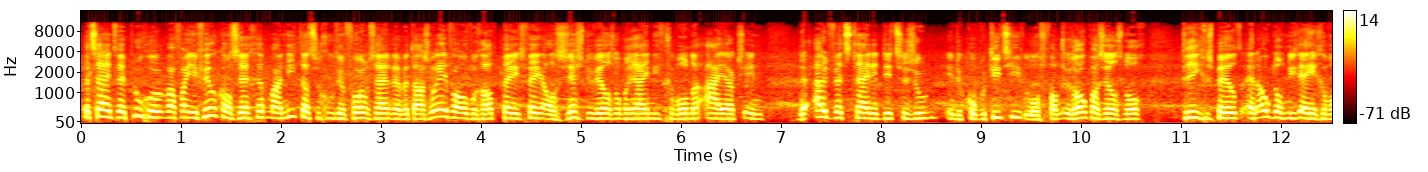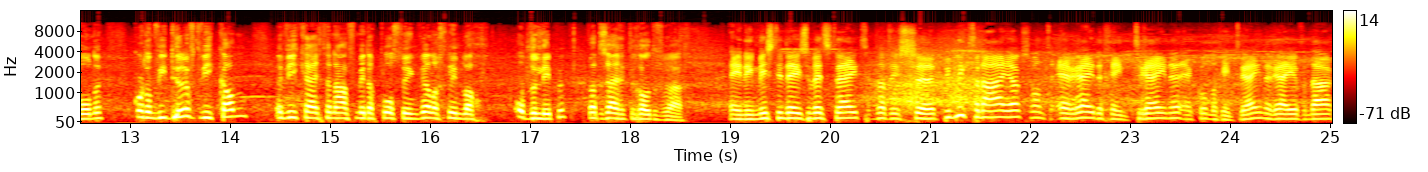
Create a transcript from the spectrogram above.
Het zijn twee ploegen waarvan je veel kan zeggen, maar niet dat ze goed in vorm zijn. We hebben het daar zo even over gehad. PSV al zes duels op een rij niet gewonnen. Ajax in de uitwedstrijden dit seizoen. In de competitie, los van Europa zelfs nog. Drie gespeeld en ook nog niet één gewonnen. Kortom, wie durft, wie kan. En wie krijgt daarna vanmiddag plotseling wel een glimlach op de lippen. Dat is eigenlijk de grote vraag. Eén ding mist in deze wedstrijd. Dat is eh, publiek van Ajax. Want er rijden geen treinen. Er konden geen treinen rijden vandaag.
